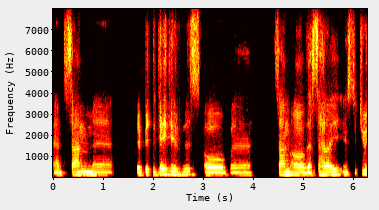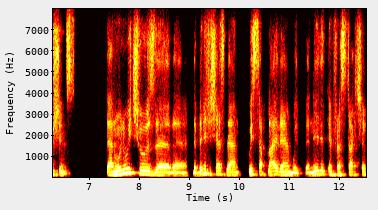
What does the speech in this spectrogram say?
and some uh, representatives of some of the Sahrawi institutions then when we choose the, the, the beneficiaries, then we supply them with the needed infrastructure.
